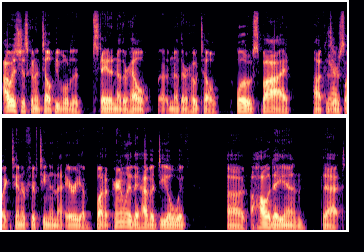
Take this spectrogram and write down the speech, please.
I was just going to tell people to stay at another hell another hotel close by because uh, yeah. there's like ten or fifteen in that area, but apparently they have a deal with uh, a Holiday Inn that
